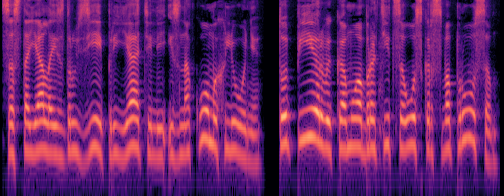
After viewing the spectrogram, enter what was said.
состояло из друзей, приятелей и знакомых Лене, то первый, кому обратиться Оскар с вопросом,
